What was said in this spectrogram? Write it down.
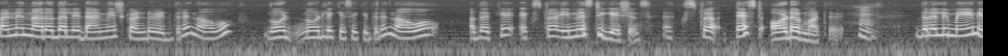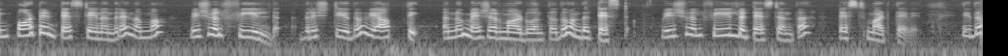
ಕಣ್ಣಿನ ನರದಲ್ಲಿ ಡ್ಯಾಮೇಜ್ ಕಂಡು ಹಿಡಿದ್ರೆ ನಾವು ನೋಡ್ ನೋಡಲಿಕ್ಕೆ ಸಿಕ್ಕಿದ್ರೆ ನಾವು ಅದಕ್ಕೆ extra investigations extra test order ಮಾಡ್ತೇವೆ. ಇದರಲ್ಲಿ ಮೇನ್ ಇಂಪಾರ್ಟೆಂಟ್ ಟೆಸ್ಟ್ ಏನಂದರೆ ನಮ್ಮ ವಿಷುವಲ್ ಫೀಲ್ಡ್ ದೃಷ್ಟಿಯದು ವ್ಯಾಪ್ತಿ ಅನ್ನು ಮೆಷರ್ ಮಾಡುವಂಥದ್ದು ಒಂದು ಟೆಸ್ಟ್ ವಿಷುವಲ್ ಫೀಲ್ಡ್ ಟೆಸ್ಟ್ ಅಂತ ಟೆಸ್ಟ್ ಮಾಡ್ತೇವೆ. ಇದು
